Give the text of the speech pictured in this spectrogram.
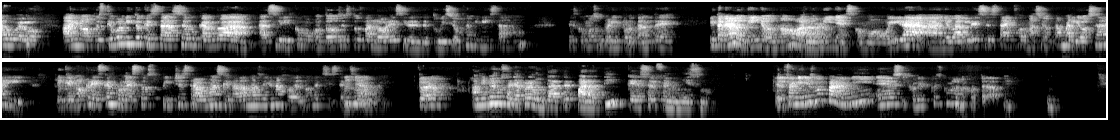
A huevo. Ay, no, pues qué bonito que estás educando a, a Sil como con todos estos valores y desde tu visión feminista, ¿no? Es como súper importante. Y también a los niños, ¿no? A Claro. los niños, como ir a, a llevarles esta información tan valiosa y, y que no crezcan con estos pinches traumas que nada más vienen a jodernos la existencia, Ujú. güey. Claro. A mí me gustaría preguntarte, para ti, ¿qué es el feminismo? El feminismo para mí es, híjole, que es como la mejor terapia.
